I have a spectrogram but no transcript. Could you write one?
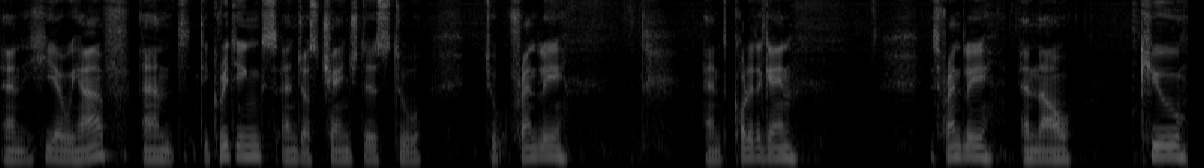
And here we have and the greetings and just change this to to friendly and call it again. Is friendly and now q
